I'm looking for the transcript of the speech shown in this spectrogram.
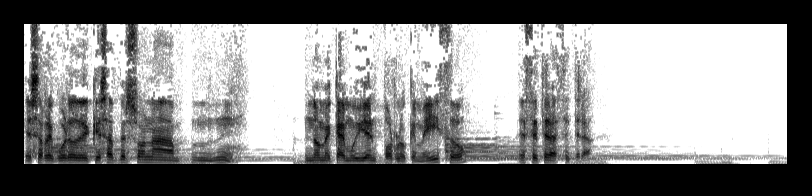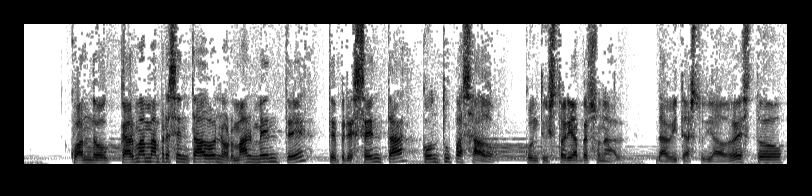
ese recuerdo de que esa persona mmm, no me cae muy bien por lo que me hizo, etcétera, etcétera. Cuando Karma me ha presentado, normalmente te presenta con tu pasado, con tu historia personal. David ha estudiado esto,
